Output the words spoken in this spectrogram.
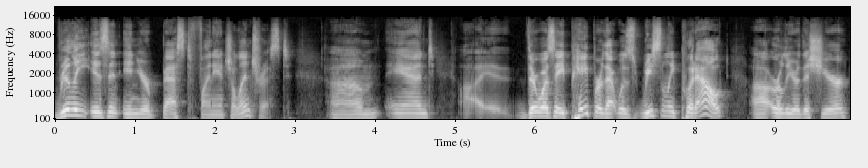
really isn't in your best financial interest. Um, and uh, there was a paper that was recently put out uh, earlier this year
